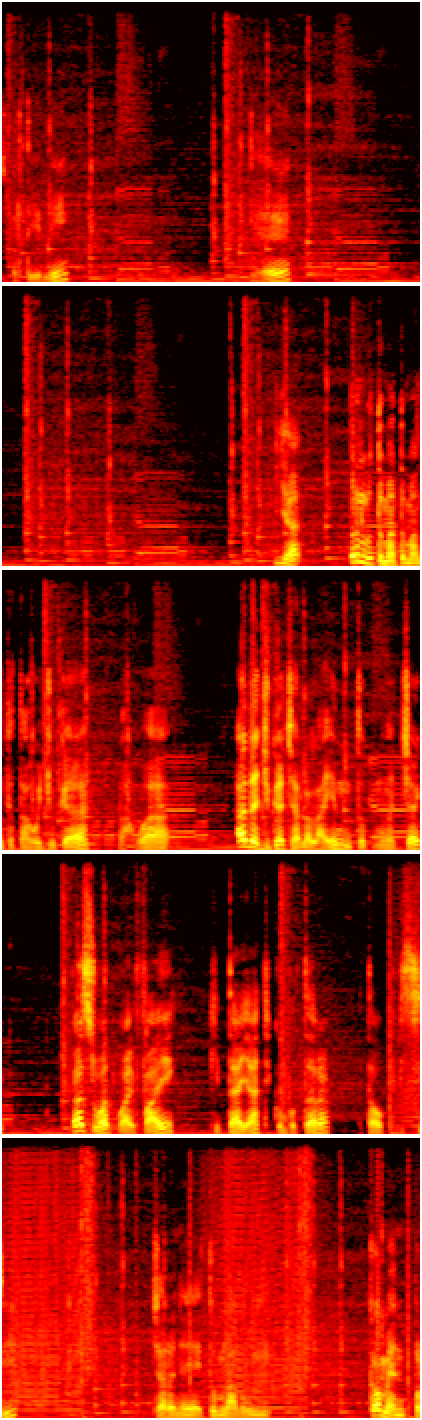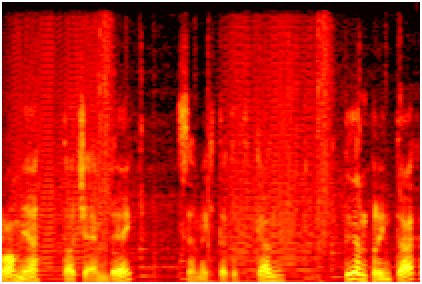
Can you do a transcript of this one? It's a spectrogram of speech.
seperti ini. Oke. Ya, perlu teman-teman ketahui juga bahwa ada juga cara lain untuk mengecek password WiFi kita ya di komputer atau PC. Caranya yaitu melalui command prompt ya atau CMD. Di sana kita ketikkan dengan perintah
